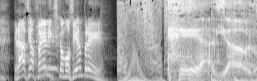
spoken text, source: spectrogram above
Gracias, Félix, como siempre. ¡Ea, diablo!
